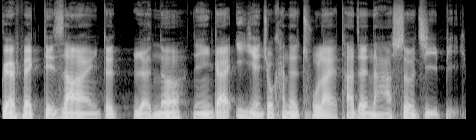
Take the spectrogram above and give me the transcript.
graphic design 的人呢，你应该一眼就看得出来，他在拿设计笔，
